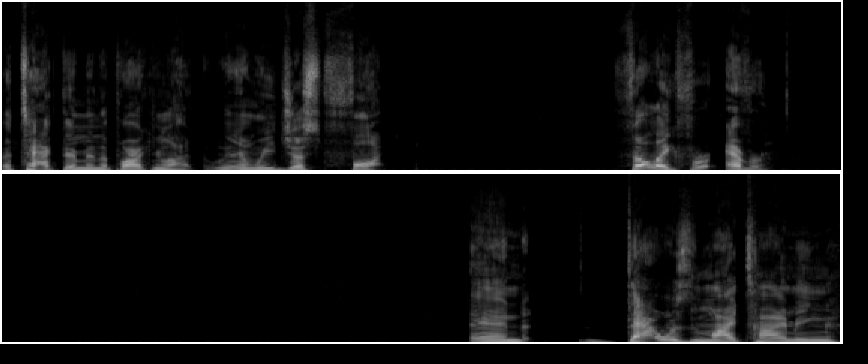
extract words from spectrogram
attacked them in the parking lot, and we just fought. Felt like forever. And that was my timing.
